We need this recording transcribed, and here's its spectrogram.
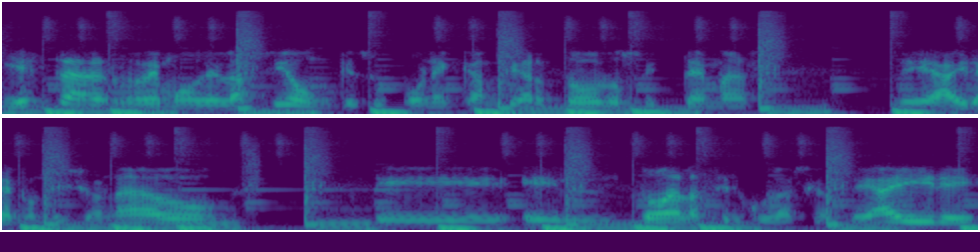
y esta remodelación que supone cambiar todos los sistemas de aire acondicionado, eh, toda la circulación de aire,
